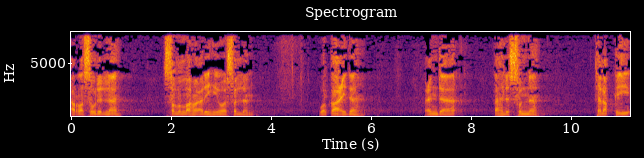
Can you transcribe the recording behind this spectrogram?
عن رسول الله صلى الله عليه وسلم والقاعدة عند أهل السنة تلقي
